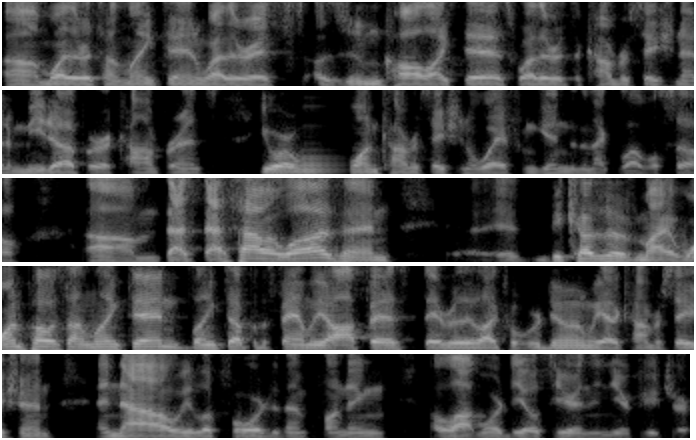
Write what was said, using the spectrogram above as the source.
um, whether it's on LinkedIn, whether it's a Zoom call like this, whether it's a conversation at a meetup or a conference, you are one conversation away from getting to the next level. So um, that that's how it was, and it, because of my one post on LinkedIn, linked up with the family office, they really liked what we're doing. We had a conversation, and now we look forward to them funding a lot more deals here in the near future.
